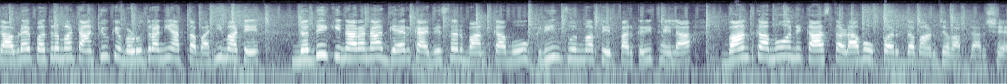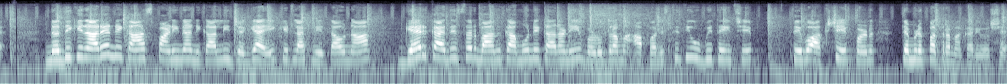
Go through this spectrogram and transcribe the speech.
ચાવડાએ પત્રમાં ટાંક્યું કે વડોદરાની આ તબાહી માટે નદી કિનારાના ગેરકાયદેસર બાંધકામો, ગ્રીન ઝોનમાં ફેરફાર કરી થયેલા બાંધકામો અને કાસ તળાવો ઉપર દબાણ જવાબદાર છે. નદી કિનારે અને કાંસ પાણીના નિકાલની જગ્યાએ કેટલાક નેતાઓના ગેરકાયદેસર બાંધકામોને કારણે વડોદરામાં આ પરિસ્થિતિ ઊભી થઈ છે તેવો આક્ષેપ પણ તેમણે પત્રમાં કર્યો છે.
